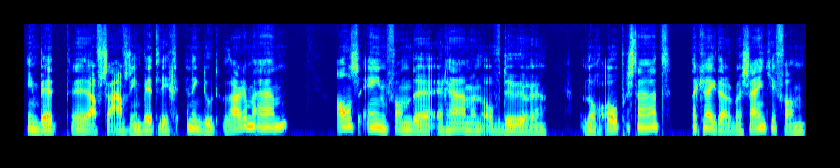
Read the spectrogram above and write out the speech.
in bed, eh, of s'avonds in bed lig en ik doe het alarm aan, als een van de ramen of deuren nog open staat, dan krijg ik daar ook een seintje van.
